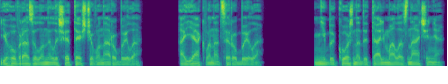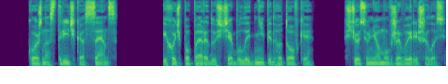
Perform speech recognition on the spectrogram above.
Його вразило не лише те, що вона робила, а як вона це робила. Ніби кожна деталь мала значення, кожна стрічка сенс. І хоч попереду ще були дні підготовки, щось у ньому вже вирішилось.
